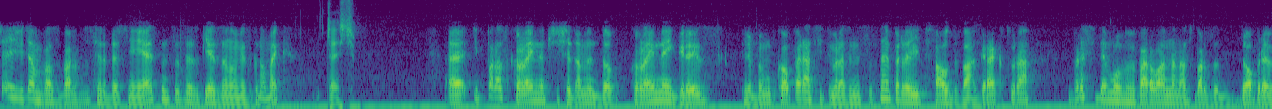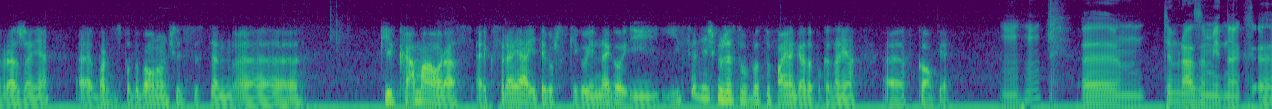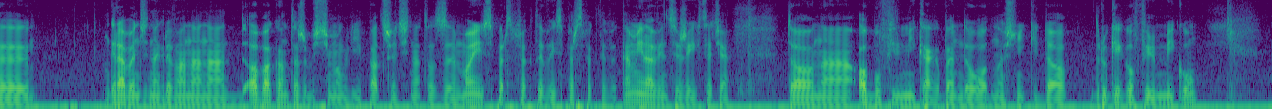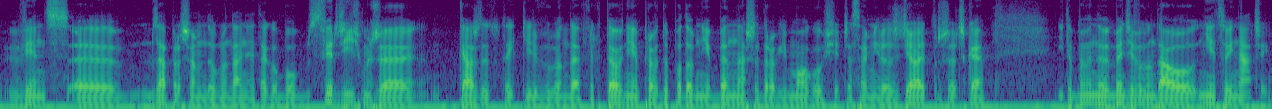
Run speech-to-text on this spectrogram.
Cześć, witam was bardzo serdecznie. Ja jestem CTSG, ze mną jest Gnomek. Cześć. E, I po raz kolejny przysiadamy do kolejnej gry z trybem kooperacji. Tym razem jest to Sniper Elite V2, gra, która w wersji demo wywarła na nas bardzo dobre wrażenie. E, Bardzo spodobał nam się system e, Killcama oraz X-Raya i tego wszystkiego innego i, i stwierdziliśmy, że jest to po prostu fajna gra do pokazania w kopie. Mhm. Tym razem jednak gra będzie nagrywana na oba konta, żebyście mogli patrzeć na to z mojej perspektywy i z perspektywy Kamila, więc jeżeli chcecie, to na obu filmikach będą odnośniki do drugiego filmiku, więc e, zapraszam do oglądania tego, bo stwierdziliśmy, że każdy tutaj kill wygląda efektownie, prawdopodobnie nasze drogi mogą się czasami rozdzielać troszeczkę i to będzie wyglądało nieco inaczej.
